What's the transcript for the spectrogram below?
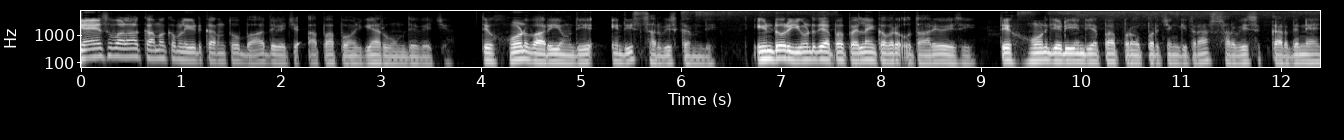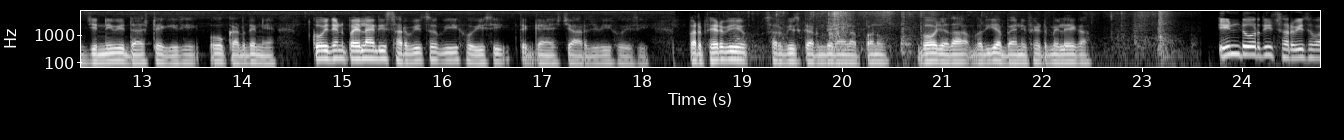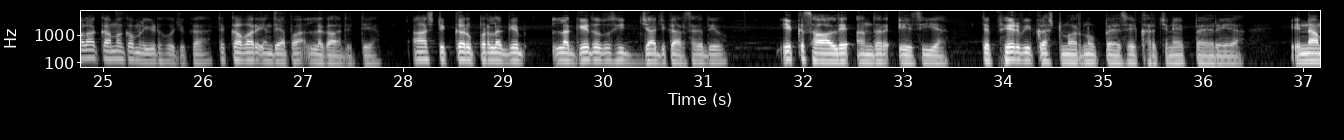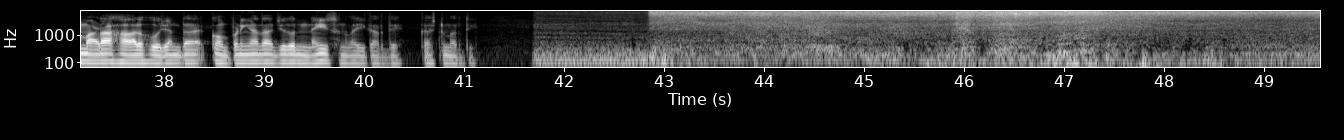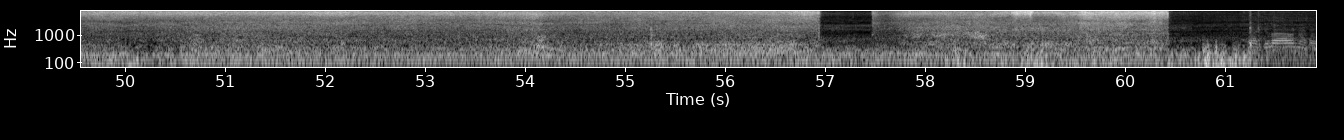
ਗੈਸ ਵਾਲਾ ਕੰਮ ਕੰਪਲੀਟ ਕਰਨ ਤੋਂ ਬਾਅਦ ਦੇ ਵਿੱਚ ਆਪਾਂ ਪਹੁੰਚ ਗਏ ਰੂਮ ਦੇ ਵਿੱਚ ਤੇ ਹੁਣ ਵਾਰੀ ਆਉਂਦੀ ਹੈ ਇਹਦੀ ਸਰਵਿਸ ਕਰਨ ਦੀ। ਇਨਡੋਰ ਯੂਨਿਟ ਦੇ ਆਪਾਂ ਪਹਿਲਾਂ ਹੀ ਕਵਰ ਉਤਾਰੇ ਹੋਏ ਸੀ ਤੇ ਹੁਣ ਜਿਹੜੀ ਇਹਦੀ ਆਪਾਂ ਪ੍ਰੋਪਰ ਚੰਗੀ ਤਰ੍ਹਾਂ ਸਰਵਿਸ ਕਰ ਦਿੰਨੇ ਆ ਜਿੰਨੀ ਵੀ ਡਸਟ ਹੈਗੀ ਸੀ ਉਹ ਕੱਢ ਦਿੰਨੇ ਆ ਕੁਝ ਦਿਨ ਪਹਿਲਾਂ ਇਹਦੀ ਸਰਵਿਸ ਵੀ ਹੋਈ ਸੀ ਤੇ ਗੈਸ ਚਾਰਜ ਵੀ ਹੋਈ ਸੀ। ਪਰ ਫਿਰ ਵੀ ਸਰਵਿਸ ਕਰਨ ਦੇ ਨਾਲ ਆਪਾਂ ਨੂੰ ਬਹੁਤ ਜ਼ਿਆਦਾ ਵਧੀਆ ਬੈਨੀਫਿਟ ਮਿਲੇਗਾ। ਇਨਡੋਰ ਦੀ ਸਰਵਿਸ ਵਾਲਾ ਕੰਮ ਕੰਪਲੀਟ ਹੋ ਚੁੱਕਾ ਤੇ ਕਵਰ ਇਹਦੇ ਆਪਾਂ ਲਗਾ ਦਿੱਤੇ ਆ। ਆ ਸਟicker ਉੱਪਰ ਲੱਗੇ ਲੱਗੇ ਤੋਂ ਤੁਸੀਂ ਜੱਜ ਕਰ ਸਕਦੇ ਹੋ। ਇੱਕ ਸਾਲ ਦੇ ਅੰਦਰ ਏਸੀ ਆ ਤੇ ਫਿਰ ਵੀ ਕਸਟਮਰ ਨੂੰ ਪੈਸੇ ਖਰਚਣੇ ਪੈ ਰਹੇ ਆ। ਇੰਨਾ ਮਾੜਾ ਹਾਲ ਹੋ ਜਾਂਦਾ ਕੰਪਨੀਆਂ ਦਾ ਜਦੋਂ ਨਹੀਂ ਸੁਣਵਾਈ ਕਰਦੇ ਕਸਟਮਰ ਦੀ ਅਗਲਾ ਉਹਨਾਂ ਦਾ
